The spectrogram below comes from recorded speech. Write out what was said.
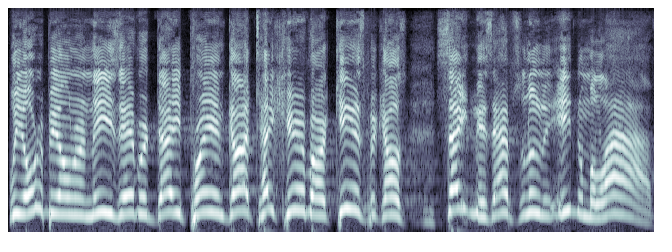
We ought to be on our knees every day praying, God, take care of our kids because Satan is absolutely eating them alive.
